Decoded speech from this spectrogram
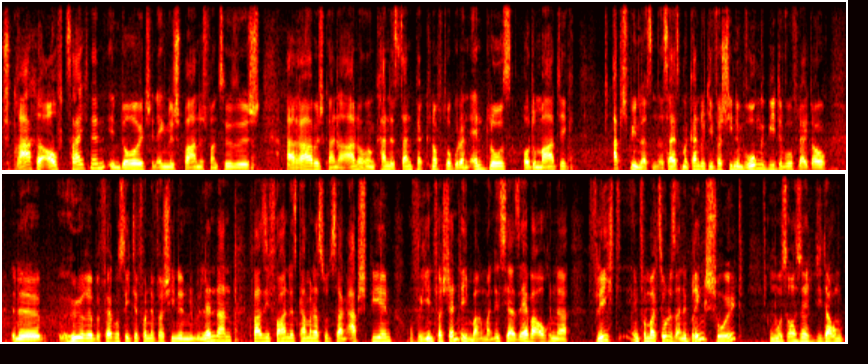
Sprache aufzeichnen in Deutsch, in Englisch, Spanisch, Französisch, Arabisch, keine Ahnung, und kann es dann per Knopfdruck oder in Endlos Automatik abspielen lassen. Das heißt, man kann durch die verschiedenen Wohngebiete, wo vielleicht auch eine höhere Bevölkerungsdichte von den verschiedenen Ländern quasi vorhanden ist, kann man das sozusagen abspielen und für jeden verständlich machen. Man ist ja selber auch in der Pflicht, Information ist eine Bringschuld und muss auch sich darum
